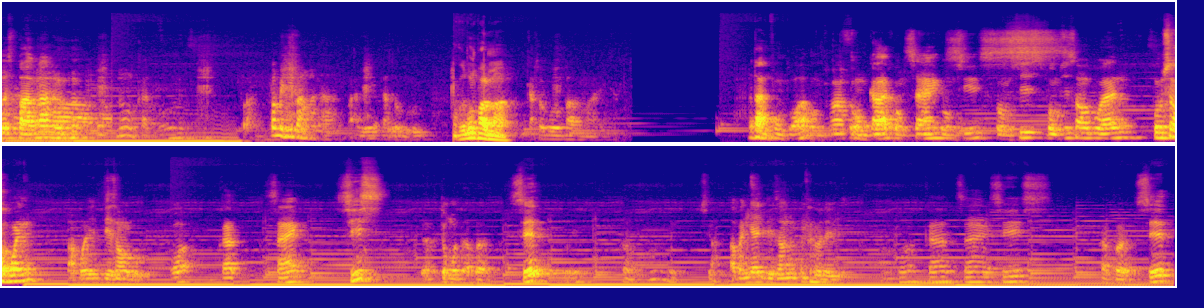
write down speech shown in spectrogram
reste parlement nous Non, Cameroun. Pas me dire parlement là. Cameroun, parlement. Attends, fond 3. Forme 3, forme 4, forme 5, Forme forme 6. 6, forme 6, forme 6 en pointe. Comme ça, point. Après, des en gros. 3, 4, 5, 6. Tout le monde après. 7. Après, il y a des en qui collent. 3, 4, 5, 6. Après, 7.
